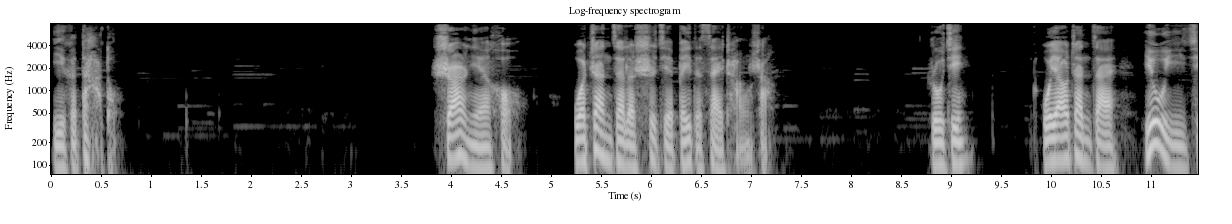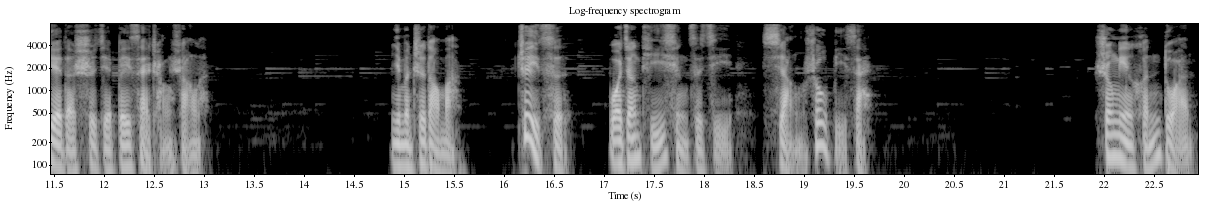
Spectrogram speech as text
一个大洞。十二年后。我站在了世界杯的赛场上。如今，我要站在又一届的世界杯赛场上了。你们知道吗？这次我将提醒自己享受比赛。生命很短，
